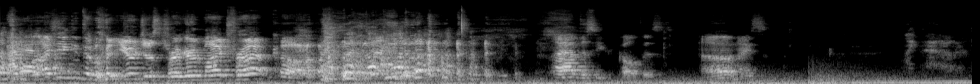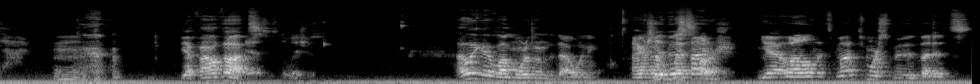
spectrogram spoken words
I had, I think it's- you just triggered my trap card. I have the secret cultist. oh, nice. Like that other time. Hmm. Yeah, final Yes, thoughts. it's delicious. I like it a lot more than the Dalwhinnie. Actually, this less time, harsh. yeah. Well, it's much more smooth, but it's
